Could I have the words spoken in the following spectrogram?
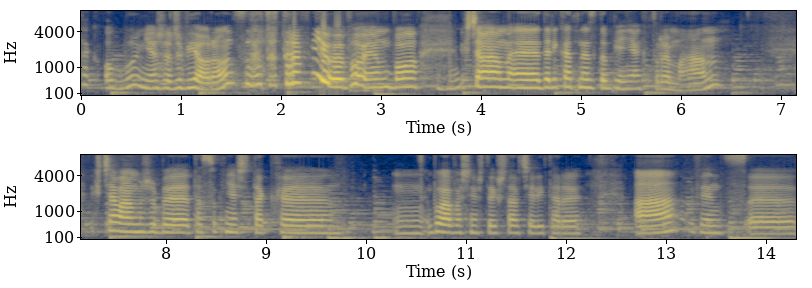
tak ogólnie rzecz biorąc, no to trafiły, powiem, bo chciałam e, delikatne zdobienia, które mam. Chciałam, żeby ta suknia się tak e, była właśnie w tej kształcie litery A, więc e,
